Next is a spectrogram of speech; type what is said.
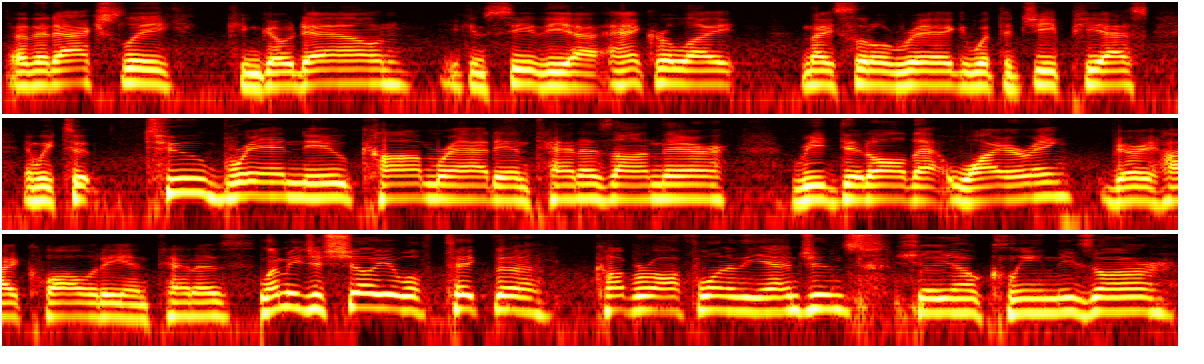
that actually can go down. You can see the uh, anchor light, nice little rig with the GPS. And we took two brand new Comrod antennas on there, redid all that wiring, very high quality antennas. Let me just show you, we'll take the cover off one of the engines, show you how clean these are.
